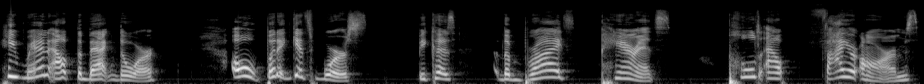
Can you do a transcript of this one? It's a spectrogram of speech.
he ran out the back door. Oh, but it gets worse because the bride's parents pulled out firearms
